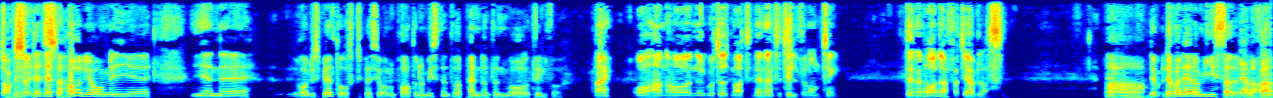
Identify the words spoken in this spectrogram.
Dark Souls. Det, detta hörde jag om i, eh, i en eh, Radio Speltorsk special. De pratade, de visste inte vad pendanten var till för. Nej, och han har nu gått ut med att den är inte till för någonting. Den är bara där för att jävlas. Ah. Det, det var det de gissade på. Jävla För han,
